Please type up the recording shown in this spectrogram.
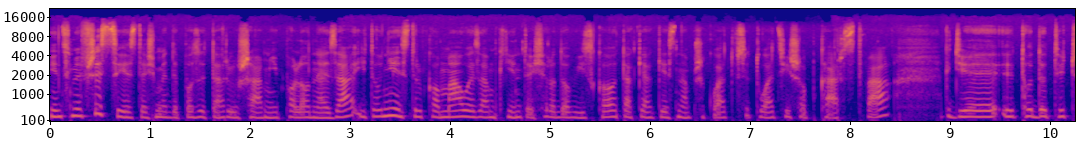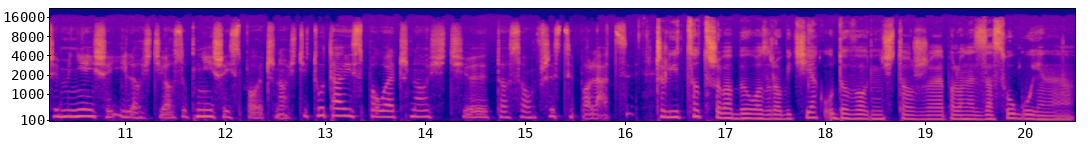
Więc my wszyscy jesteśmy depozytariuszami poloneza i to nie jest tylko małe, zamknięte środowisko, tak jak jest na przykład w sytuacji szopkarstwa, gdzie y, to dotyczy mniejszej ilości osób, mniejszej społeczności. Tutaj społeczność y, to są wszyscy Polacy. Czyli co trzeba było zrobić? Jak udowodnić to, że polonez zasługuje na,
